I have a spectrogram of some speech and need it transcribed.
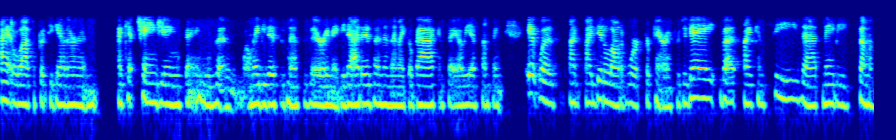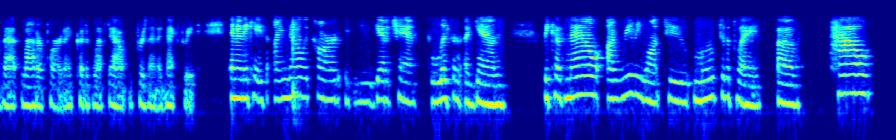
I had a lot to put together and I kept changing things and well maybe this is necessary, maybe that isn't, and then I go back and say, oh yes, something. It was I, I did a lot of work preparing for today, but I can see that maybe some of that latter part I could have left out and presented next week. In any case, I know it's hard if you get a chance to listen again, because now I really want to move to the place of how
